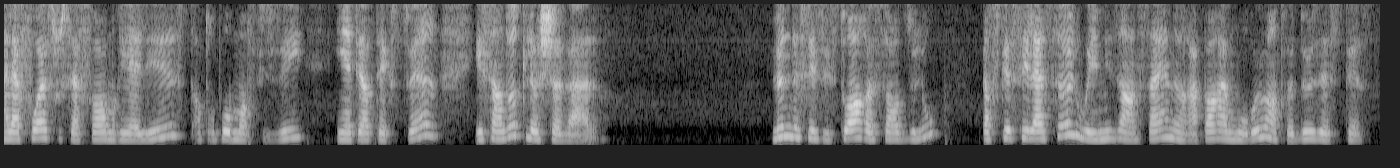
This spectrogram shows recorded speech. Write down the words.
à la fois sous sa forme réaliste, anthropomorphisée et intertextuelle, est sans doute le cheval. L'une de ces histoires ressort du lot parce que c'est la seule où est mise en scène un rapport amoureux entre deux espèces.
